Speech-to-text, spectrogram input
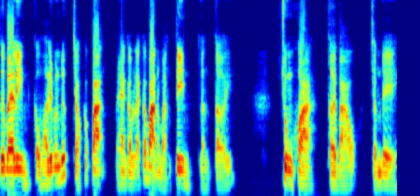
Từ Berlin, Cộng hòa Liên bang Đức chào các bạn và hẹn gặp lại các bạn ở bản tin lần tới. Trung Khoa Thời báo chấm đề.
